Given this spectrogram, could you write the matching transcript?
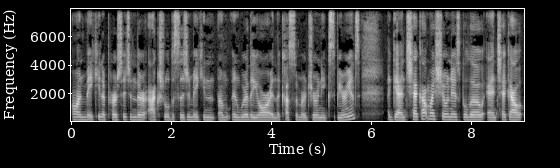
on making a purchase and their actual decision making um, and where they are in the customer journey experience. Again, check out my show notes below and check out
